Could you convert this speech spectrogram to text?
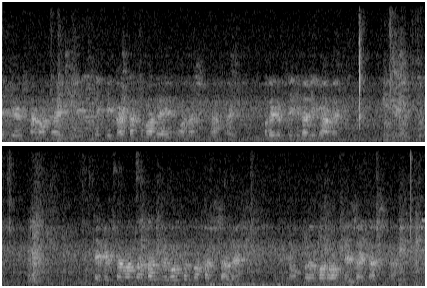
席を下の台駅、駅改札までお渡しください。お出口左側です。駅また35分の発車です。4分ほど停車いたします。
